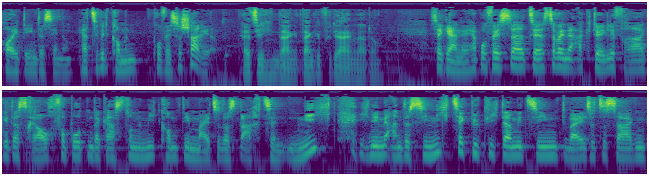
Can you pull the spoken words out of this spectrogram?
heute in der Sendung. Herzlich willkommen, Professor Shariat. Herzlichen Dank. Danke für die Einladung. Sehr gerne. Herr Professor, zuerst aber eine aktuelle Frage. Das Rauchverbot in der Gastronomie kommt im Mai 2018 nicht. Ich nehme an, dass Sie nicht sehr glücklich damit sind, weil sozusagen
